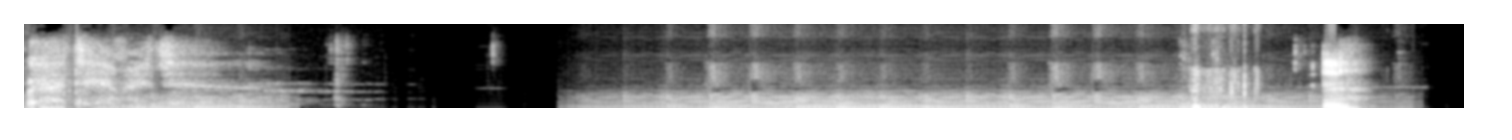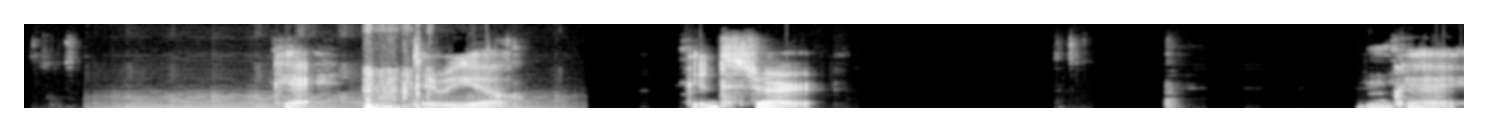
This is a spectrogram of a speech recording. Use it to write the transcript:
God damn it. Eh. Okay, there we go. Good start. Okay.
